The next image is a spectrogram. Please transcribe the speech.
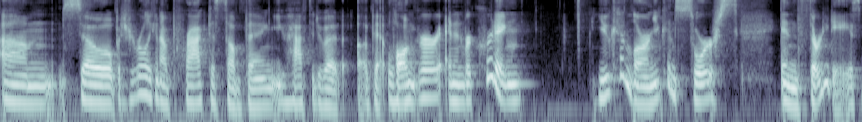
Um, so, but if you're really going to practice something, you have to do it a bit longer. And in recruiting, you can learn, you can source in 30 days.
